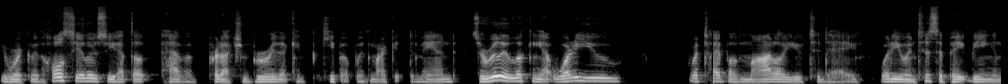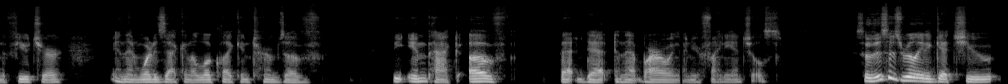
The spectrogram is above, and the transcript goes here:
You're working with wholesalers, so you have to have a production brewery that can keep up with market demand. So really looking at what are you, what type of model are you today? What do you anticipate being in the future? And then what is that going to look like in terms of the impact of that debt and that borrowing on your financials? So this is really to get you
